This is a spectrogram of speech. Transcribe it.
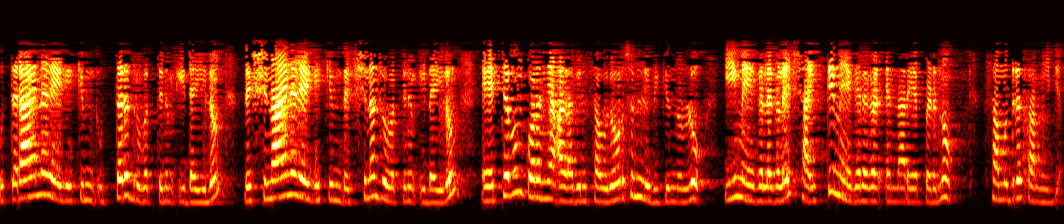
ഉത്തരായന രേഖയ്ക്കും ഉത്തര ധ്രുവത്തിനും ഇടയിലും ദക്ഷിണായന രേഖയ്ക്കും ദക്ഷിണ ധ്രുവത്തിനും ഇടയിലും ഏറ്റവും കുറഞ്ഞ അളവിൽ സൗരോർജം ലഭിക്കുന്നുള്ളൂ. ഈ മേഖലകളെ ശൈത്യ മേഖലകൾ എന്നറിയപ്പെടുന്നു. സമുദ്ര സമീപ്യം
